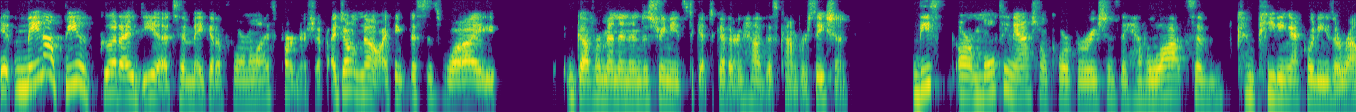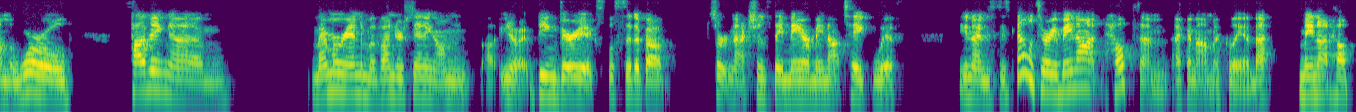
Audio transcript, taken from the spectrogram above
It may not be a good idea to make it a formalized partnership. I don't know. I think this is why government and industry needs to get together and have this conversation. These are multinational corporations. They have lots of competing equities around the world. Having a um, memorandum of understanding on, uh, you know, being very explicit about certain actions they may or may not take with the United States military may not help them economically, and that may not help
